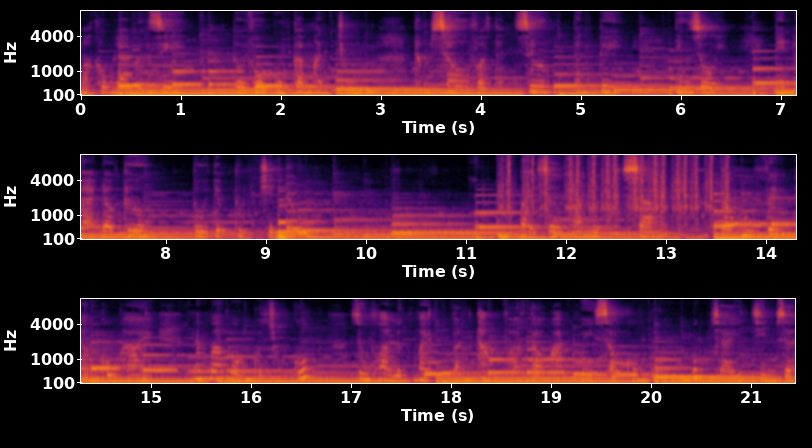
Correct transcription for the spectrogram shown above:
mà không làm được gì. Tôi vô cùng căm hận chúng, thấm sâu vào tận xương, tận tủy. Nhưng rồi nén lại đau thương, tôi tiếp tục chiến đấu. 7 giờ 50 phút sáng, tàu hộ vệ 502 531 của Trung Quốc dùng hỏa lực mạnh bắn thẳng vào tàu HQ604 bốc cháy chìm dần.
